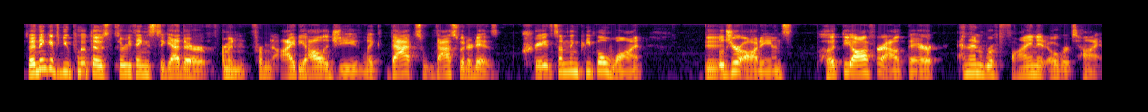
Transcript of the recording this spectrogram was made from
So I think if you put those three things together from an from an ideology, like that's that's what it is create something people want, build your audience, put the offer out there, and then refine it over time.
